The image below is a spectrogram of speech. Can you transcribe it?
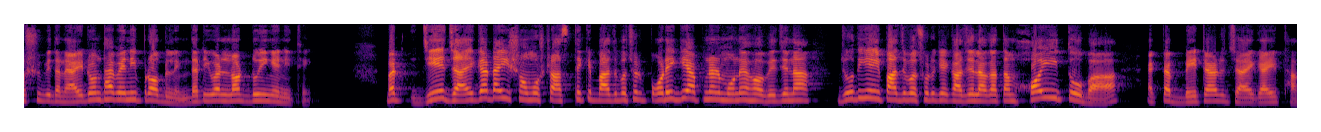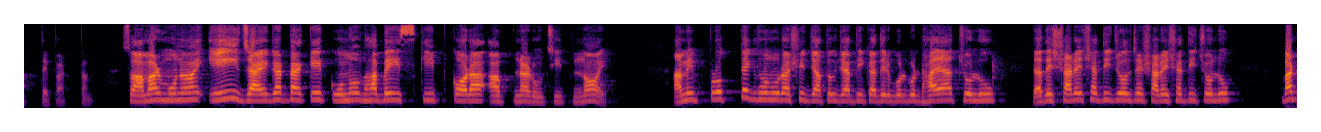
অসুবিধা নেই। I don't have any problem that you are not doing anything but যে জায়গাটাই সমস্যা, আজ থেকে পাঁচ বছর পরে গিয়ে আপনার মনে হবে যে না, যদি এই পাঁচ বছরকে কাজে লাগাতাম হয়তো বা একটা বেটার জায়গায় থাকতে পারতাম। সো আমার মনে হয় এই জায়গাটাকে কোনোভাবেই স্কিপ করা আপনার উচিত নয়। আমি প্রত্যেক ধনুরাশির জাতক জাতিকাদের বলব, ঢায়া চলুক, যাদের সাড়ে সাথী চলছে, সাড়ে সাথী চলুক। বাট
